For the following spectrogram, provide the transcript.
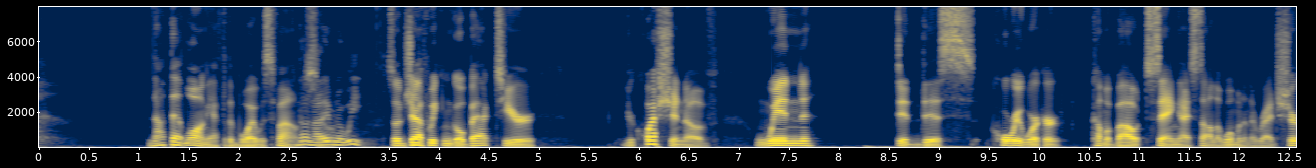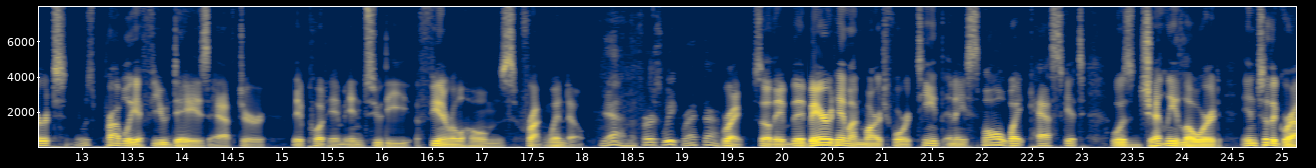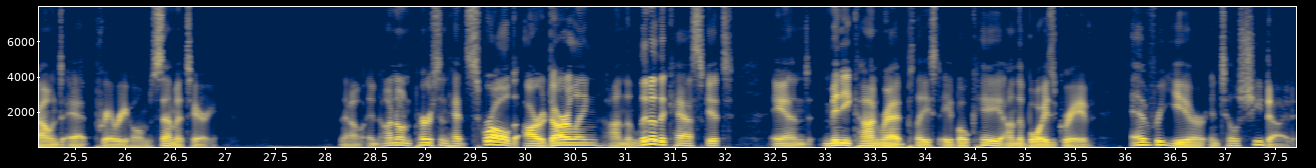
not that long after the boy was found. No, not so- even a week. so Jeff, we can go back to your your question of when did this quarry worker come about saying I saw the woman in the red shirt? It was probably a few days after they put him into the funeral home's front window. Yeah, in the first week, right there. Right. So they, they buried him on March 14th, and a small white casket was gently lowered into the ground at Prairie Home Cemetery. Now, an unknown person had scrawled Our Darling on the lid of the casket, and Minnie Conrad placed a bouquet on the boy's grave every year until she died.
